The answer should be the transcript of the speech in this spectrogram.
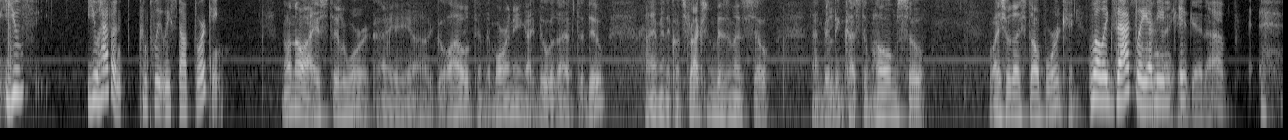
You've you haven't completely stopped working. No, no, I still work. I uh, go out in the morning. I do what I have to do. I'm in the construction business, so I'm building custom homes. So why should I stop working? Well, exactly. I mean, I it, get up.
